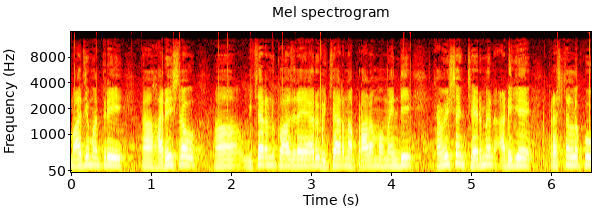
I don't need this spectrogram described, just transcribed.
మాజీ మంత్రి హరీష్ రావు విచారణకు హాజరయ్యారు. విచారణ ప్రారంభమైంది. కమిషన్ చైర్మన్ అడిగే ప్రశ్నలకు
